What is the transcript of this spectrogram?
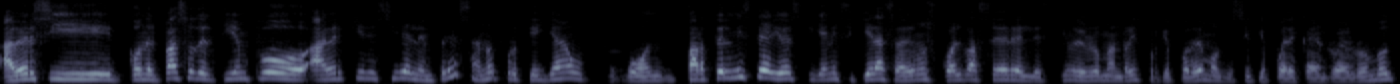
a ver si con el paso del tiempo, a ver qué decide la empresa, ¿no? Porque ya con parte del misterio es que ya ni siquiera sabemos cuál va a ser el destino de Roman Reigns, porque podemos decir que puede caer en Royal Rumble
